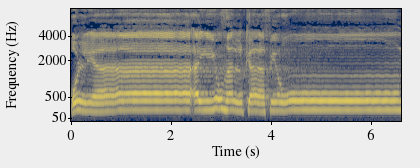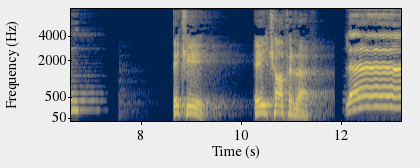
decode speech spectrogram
قل يا أيها الكافرون De ki, ey kafirlər, لا أعبد ما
